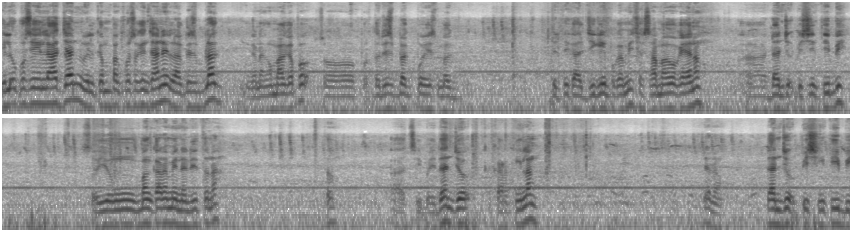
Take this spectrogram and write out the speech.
hello po sa inyo lahat dyan. Welcome back po sa akin channel, Alcris Vlog. Magandang umaga po. So, for today's vlog po is mag vertical jigging po kami. Sasama ko kay ano, uh, Danjo Fishing TV. So, yung bangka namin nandito na. Ito. At si Bay Danjo, kakarating lang. Yan o, Danjo Fishing TV.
